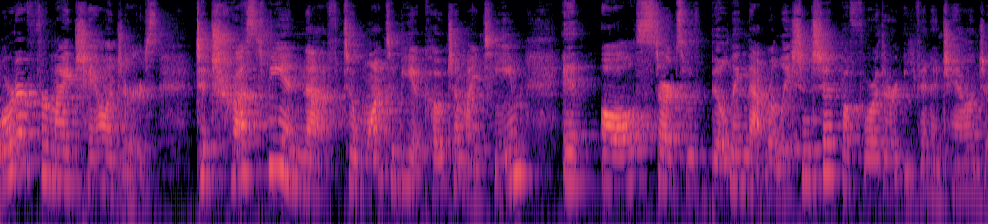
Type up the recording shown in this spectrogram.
order for my challengers to trust me enough to want to be a coach on my team, it all starts with building that relationship before they're even a challenger.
